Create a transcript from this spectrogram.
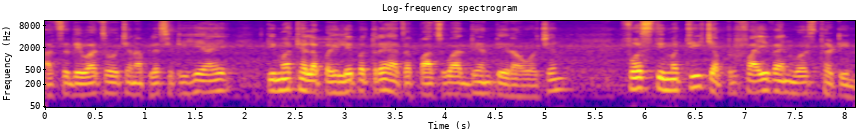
आजचं देवाचं वचन आपल्यासाठी हे आहे. तिमथ्याला पहिले पत्र आहे. ह्याचा पाचवा अध्ययन तेरावं वचन. First Timothy chapter five and verse thirteen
